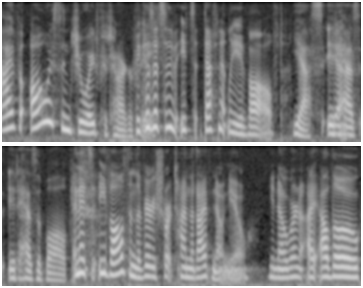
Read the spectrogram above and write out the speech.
I've always enjoyed photography because it's it's definitely evolved. Yes, it Yeah. has. It has evolved. And it's evolved in the very short time that I've known you. You know, we're I, although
